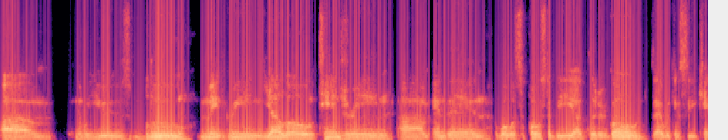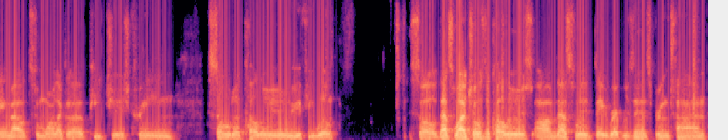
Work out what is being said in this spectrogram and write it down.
Um, then we use blue, mint green, yellow, tangerine, um, and then was supposed to be a glitter gold that we can see came out to more like a peachish cream soda color, if you will. So that's why I chose the colors. Um, that's what they represent, springtime.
